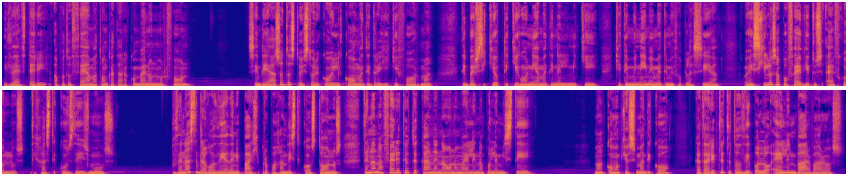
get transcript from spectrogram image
η δεύτερη από το θέαμα των καταρακωμένων μορφών. Συνδυάζοντας το ιστορικό υλικό με την τραγική φόρμα, την περσική οπτική γωνία με την ελληνική και τη μνήμη με τη μυθοπλασία, ο Ισχύλος αποφεύγει τους εύκολους διχαστικούς διεισμούς. Πουθενά στην τραγωδία δεν υπάρχει προπαγανδιστικός τόνος, δεν αναφέρεται ούτε καν ένα όνομα Έλληνα πολεμιστή. Μα ακόμα πιο σημαντικό, καταρρύπτεται το δίπολο Έλλην βάρβαρος,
